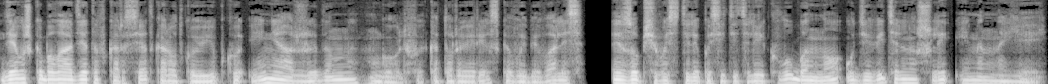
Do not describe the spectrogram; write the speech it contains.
Девушка была одета в корсет, короткую юбку и неожиданно гольфы, которые резко выбивались из общего стиля посетителей клуба, но удивительно шли именно ей.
